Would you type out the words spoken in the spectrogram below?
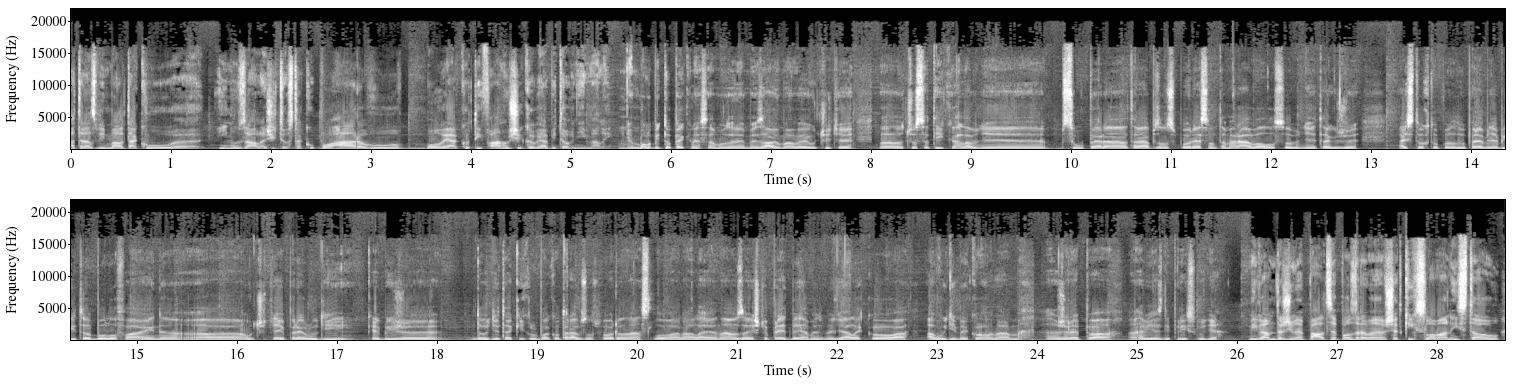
a teraz by mal takú e, inú záležitosť, takú pohárovú, bohvie ako tí fanúšikovia by to vnímali. No, bolo by to pekné samozrejme, zaujímavé určite, e, čo sa týka hlavne súpera a Trabzonspor, ja som tam hrával osobne, takže aj z tohto pohľadu pre mňa by to bolo fajn a určite aj pre ľudí, kebyže dojde taký klub ako Trabzonspor na Slovan, ale naozaj ešte predbiehame sme ďaleko a, a uvidíme, koho nám žreb a, a hviezdy prisúdia. My vám držíme palce, pozdravujeme všetkých slovanistov.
